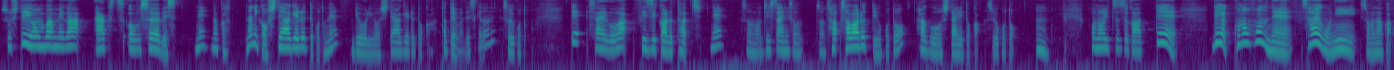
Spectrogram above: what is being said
そして4番目が acts of service。ね。なんか何かをしてあげるってことね。料理をしてあげるとか。例えばですけどね。そういうこと。で、最後は physical touch。ね。その実際にそのその触るっていうこと？ハグをしたりとか。そういうこと？うん。この5つがあって、で、この本ね、最後に、そのなんか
